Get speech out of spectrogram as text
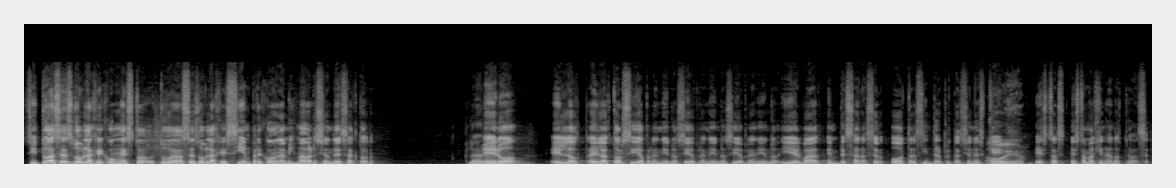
si tú haces doblaje con esto, tú haces doblaje siempre con la misma versión de ese actor. Claro. Pero el, el actor sigue aprendiendo, sigue aprendiendo, sigue aprendiendo y él va a empezar a hacer otras interpretaciones que Obvio. esta, esta máquina no te va a hacer.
